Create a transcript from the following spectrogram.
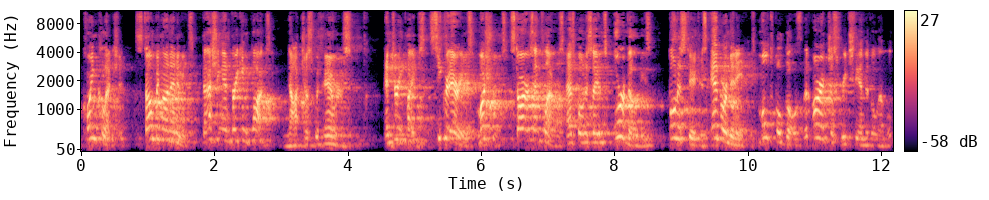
coin collection, stomping on enemies, bashing and breaking blocks, not just with hammers, entering pipes, secret areas, mushrooms, stars and flowers as bonus items or abilities, bonus stages and or mini games, multiple goals that aren't just reach the end of the level,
